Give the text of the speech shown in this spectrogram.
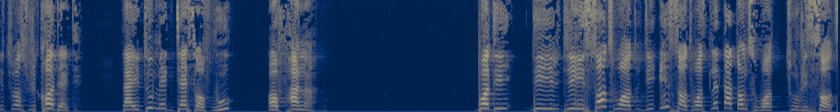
It was recorded that he do make jest of who? Of Hannah. But the, the, the insult was the insult was later turned to what? To result.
